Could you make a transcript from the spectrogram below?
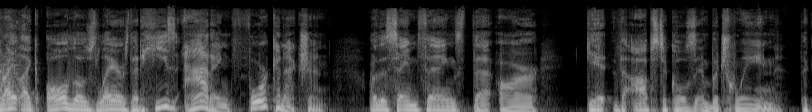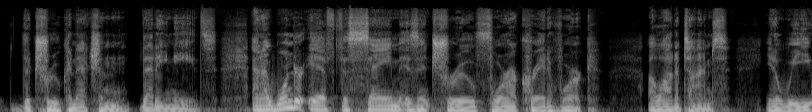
Right? Like all those layers that he's adding for connection are the same things that are get the obstacles in between the, the true connection that he needs. And I wonder if the same isn't true for our creative work a lot of times. You know we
